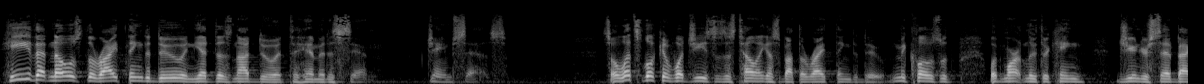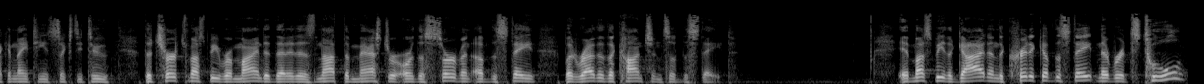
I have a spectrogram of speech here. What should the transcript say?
He that knows the right thing to do and yet does not do it, to him it is sin, James says. So let's look at what Jesus is telling us about the right thing to do. Let me close with what Martin Luther King Jr. said back in 1962. The church must be reminded that it is not the master or the servant of the state, but rather the conscience of the state. It must be the guide and the critic of the state, never its tool.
